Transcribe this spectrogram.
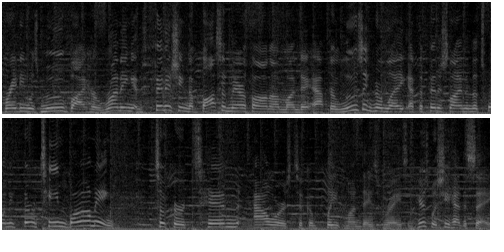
Brady was moved by her running and finishing the Boston Marathon on Monday after losing her leg at the finish line in the 2013 bombing. It Took her 10 hours to complete Monday's race. And here's what she had to say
